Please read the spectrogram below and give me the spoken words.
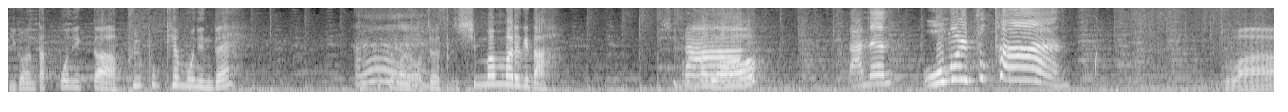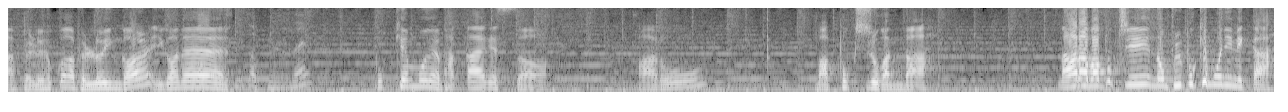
이건 딱 보니까 풀 포켓몬인데 풀 포켓몬 아. 어쩔 수 없이 10만 마력이다 10만 그럼. 마력 나는 오물 폭탄. 좋아 별로 효과가 별로인 걸 이거는 진짜 별로네. 포켓몬을 바꿔야겠어 바로 마폭시로 간다 나와라 마폭시 넌 불포켓몬이니까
